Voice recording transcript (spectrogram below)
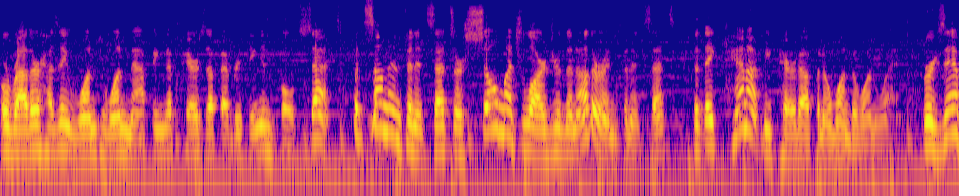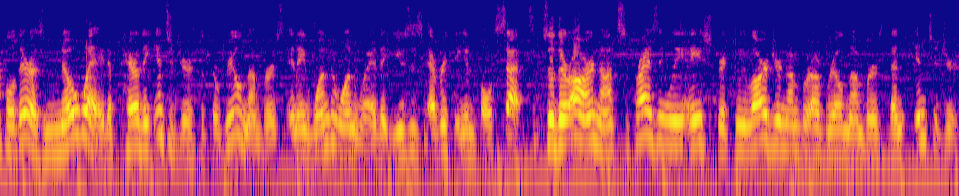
or rather has a one-to-one -one mapping that pairs up everything in both sets. But some infinite sets are so much larger than other infinite sets that they cannot be paired up in a one-to-one way. For example, there is no way to pair the integers with the real numbers in a one-to-one way that uses everything in both sets. So there are, not surprisingly, a strictly larger number of real numbers than integers.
